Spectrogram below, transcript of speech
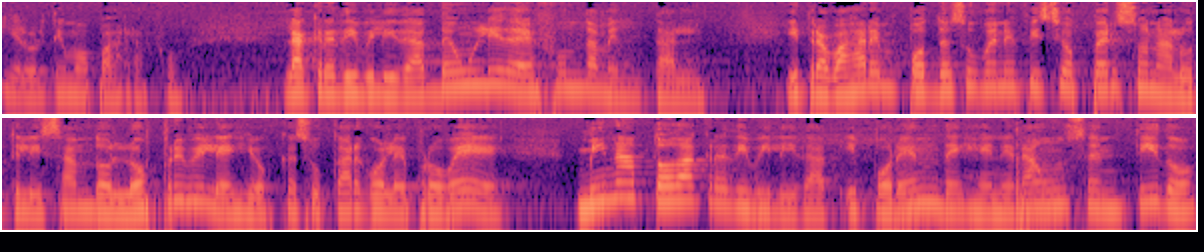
Y el último párrafo. La credibilidad de un líder es fundamental y trabajar en pos de su beneficio personal utilizando los privilegios que su cargo le provee mina toda credibilidad y por ende genera un sentido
